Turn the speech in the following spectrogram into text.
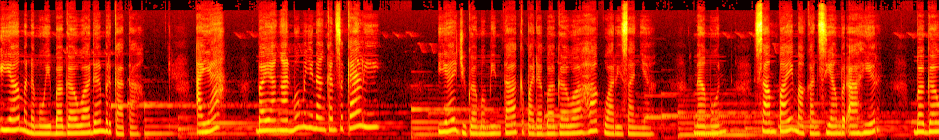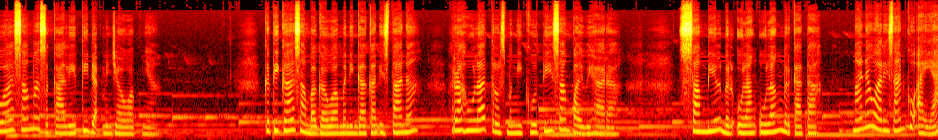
ia menemui Bagawa dan berkata, Ayah, bayanganmu menyenangkan sekali. Ia juga meminta kepada Bagawa hak warisannya. Namun, sampai makan siang berakhir, Bagawa sama sekali tidak menjawabnya. Ketika sang Bagawa meninggalkan istana, Rahula terus mengikuti sampai wihara. Sambil berulang-ulang berkata, Mana warisanku ayah?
